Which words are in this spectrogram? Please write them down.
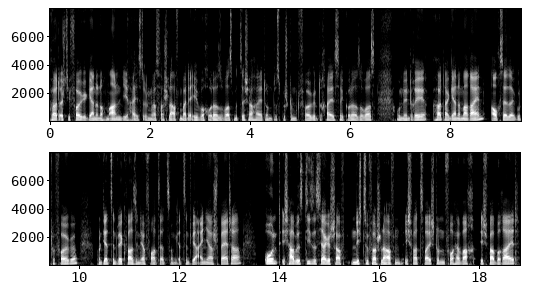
Hört euch die Folge gerne nochmal an. Die heißt irgendwas verschlafen bei der E-Woche oder sowas mit Sicherheit und ist bestimmt Folge 30 oder sowas. Um den Dreh hört da gerne mal rein. Auch sehr, sehr gute Folge. Und jetzt sind wir quasi in der Fortsetzung. Jetzt sind wir ein Jahr später und ich habe es dieses Jahr geschafft, nicht zu verschlafen. Ich war zwei Stunden vorher wach. Ich war bereit.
